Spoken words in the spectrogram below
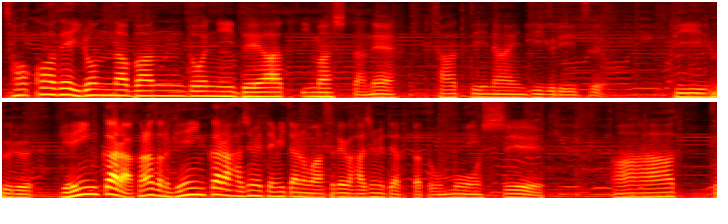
そこでいろんなバンドに出会いましたね。39 Degrees、ビーフル、原因から金沢の原因から初めて見たのもそれが初めてやったと思うしあと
